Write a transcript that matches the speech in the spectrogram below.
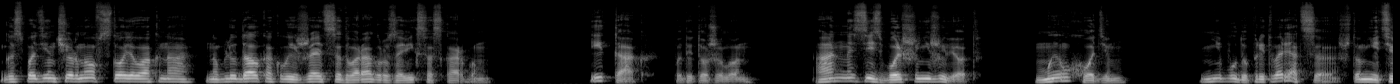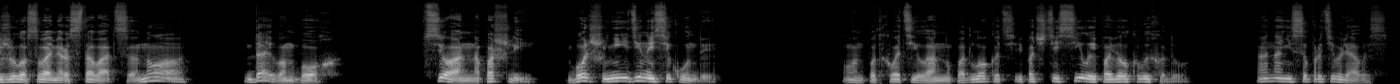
Господин Чернов, стоя у окна, наблюдал, как выезжает со двора грузовик со скарбом. «Итак», — подытожил он, — «Анна здесь больше не живет. Мы уходим. Не буду притворяться, что мне тяжело с вами расставаться, но... Дай вам Бог. Все, Анна, пошли. Больше ни единой секунды». Он подхватил Анну под локоть и почти силой повел к выходу. Она не сопротивлялась.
